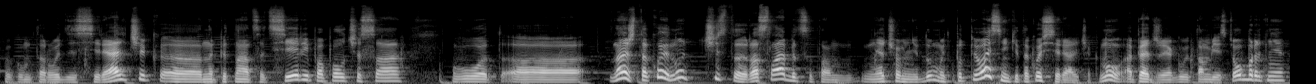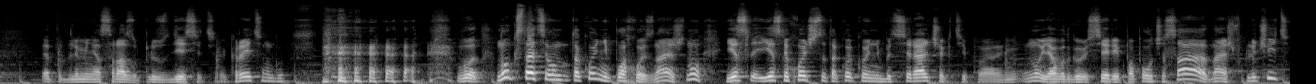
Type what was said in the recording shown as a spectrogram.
в каком-то роде сериальчик э, на 15 серий по полчаса. Вот. э, знаешь, такой, ну, чисто расслабиться там, ни о чем не думать. Подпивасненький такой сериальчик. Ну, опять же, я говорю, там есть оборотни. Это для меня сразу плюс 10 к рейтингу. Вот. Ну, кстати, он такой неплохой, знаешь. Ну, если, если хочется такой какой-нибудь сериальчик, типа, ну, я вот говорю, серии по полчаса, знаешь, включить,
